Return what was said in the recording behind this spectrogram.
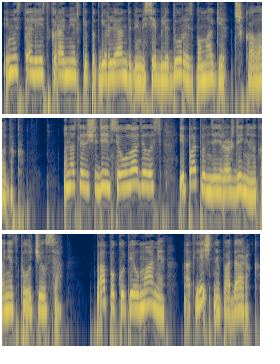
и мы стали есть карамельки под гирляндами месье Бледура из бумаги от шоколадок. Но на следующий день все уладилось, и папин день рождения наконец получился. Папа купил маме отличный подарок.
